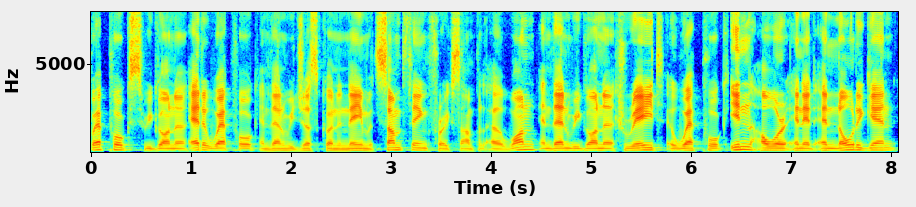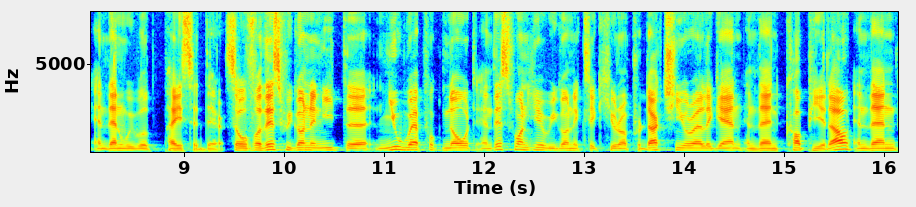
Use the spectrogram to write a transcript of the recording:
webhooks. We're gonna add a webhook, and then we're just gonna name it something, for example, L1, and then we're gonna create a webhook in our n8n node again, and then we will paste it there. So for this, we're gonna need the new webhook node, and this one here, we're gonna click here on production URL again, and then copy it out, and then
